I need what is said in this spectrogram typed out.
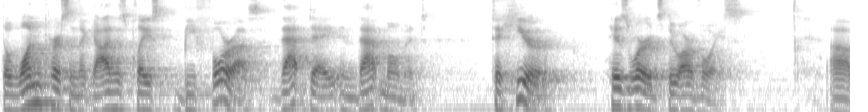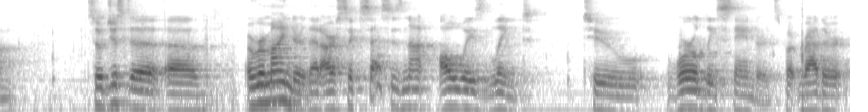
the one person that God has placed before us that day in that moment to hear his words through our voice. Um, so, just a, a, a reminder that our success is not always linked to worldly standards, but rather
